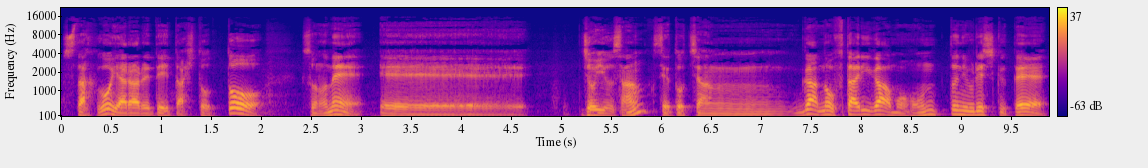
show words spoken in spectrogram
スタッフをやられていた人と、そのね、えー、女優さん、瀬戸ちゃんが、の二人がもう本当に嬉しくて、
